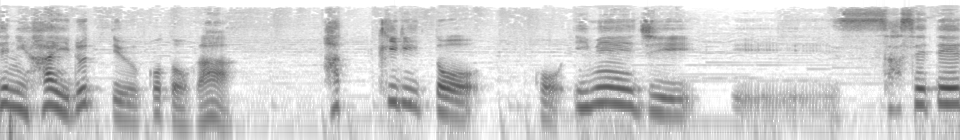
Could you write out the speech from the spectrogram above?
手に入るっていうことが、はっきりと、こう、イメージさせて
